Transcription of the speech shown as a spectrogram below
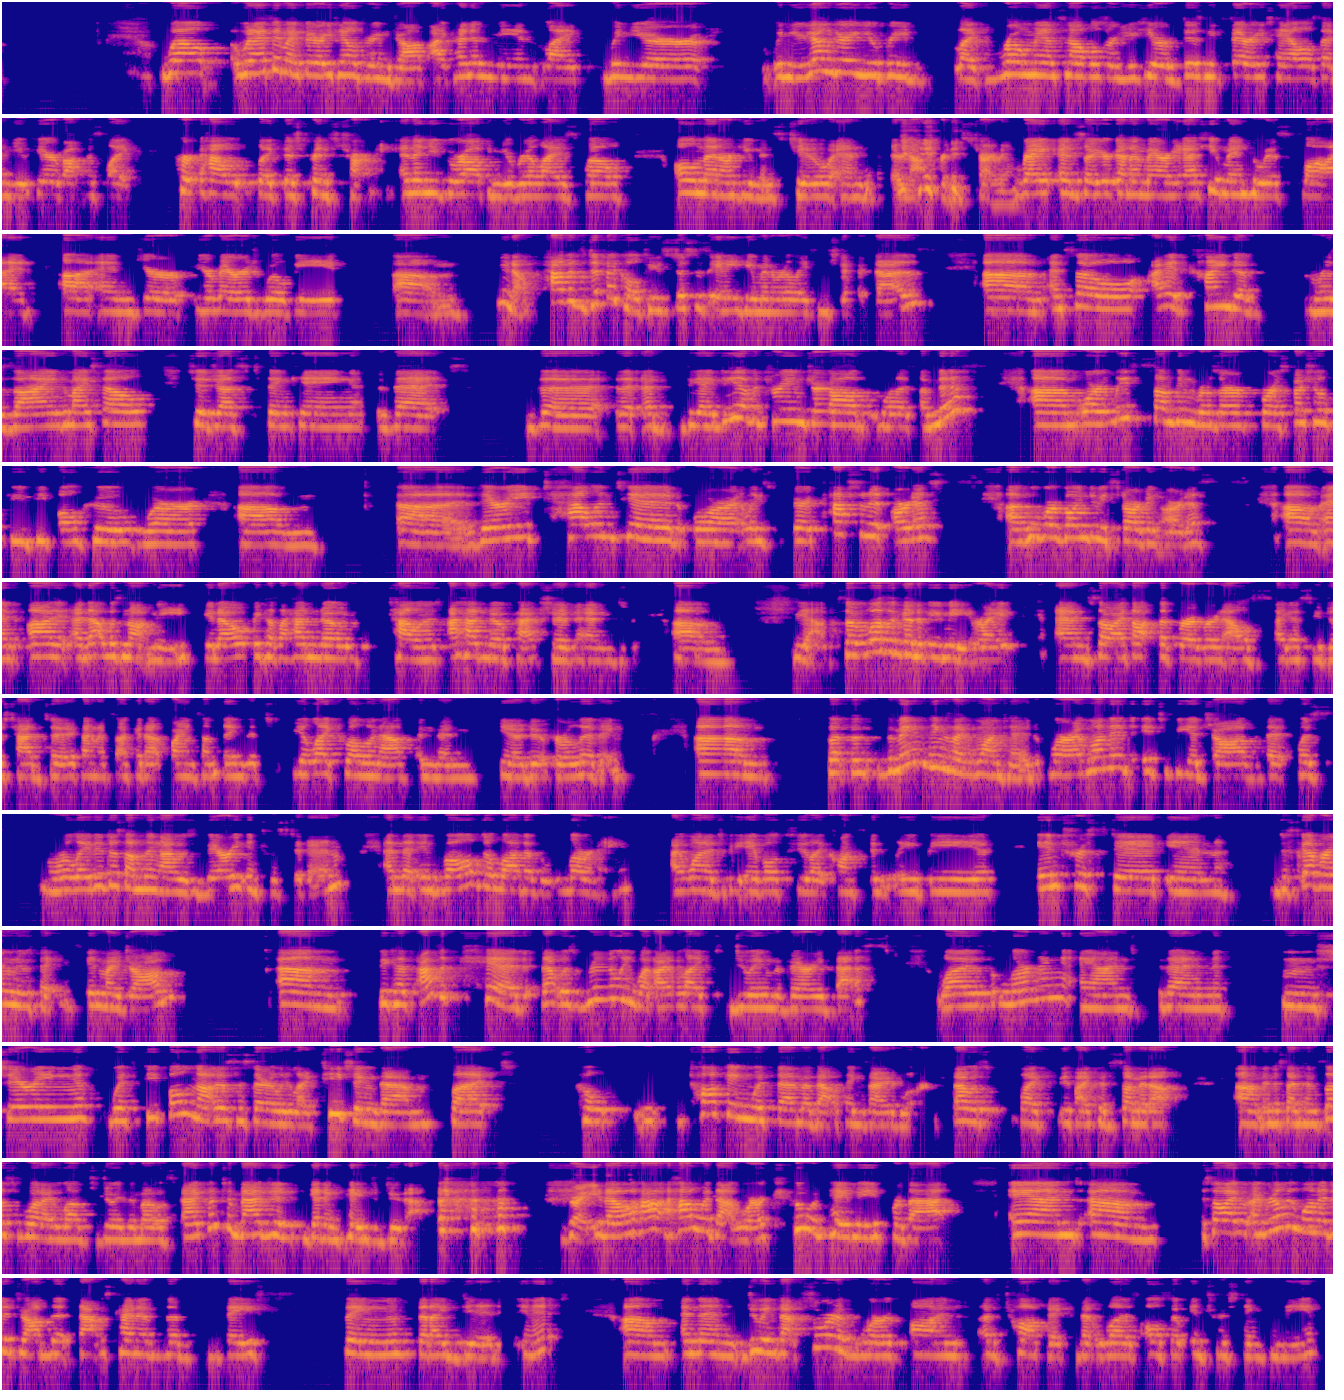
Well, when I say my fairy tale dream job, I kind of mean like when you're when you're younger, you read like romance novels or you hear Disney fairy tales and you hear about this like per, how like this Prince Charming, and then you grow up and you realize, well, all men are humans too, and they're not Prince Charming, right? And so you're gonna marry a human who is flawed, uh, and your your marriage will be, um, you know, have its difficulties just as any human relationship does. Um, and so I had kind of resigned myself to just thinking that the the, uh, the idea of a dream job was a myth, um, or at least something reserved for a special few people who were um, uh, very talented or at least very passionate artists uh, who were going to be starving artists. Um, and I and that was not me, you know, because I had no talent, I had no passion, and um, yeah, so it wasn't going to be me, right? And so I thought that for everyone else, I guess you just had to kind of suck it up, find something that you liked well enough, and then you know do it for a living. Um, but the, the main things I wanted were I wanted it to be a job that was related to something I was very interested in and that involved a lot of learning. I wanted to be able to like constantly be interested in discovering new things in my job. Um, because as a kid, that was really what I liked doing the very best was learning and then mm, sharing with people, not necessarily like teaching them, but co- talking with them about things I had learned. That was like, if I could sum it up um, in a sentence, that's what I loved doing the most. I couldn't imagine getting paid to do that. right. You know, how, how would that work? Who would pay me for that? And um, so I, I really wanted a job that that was kind of the base thing that I did in it. Um, and then doing that sort of work on a topic that was also interesting to me.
